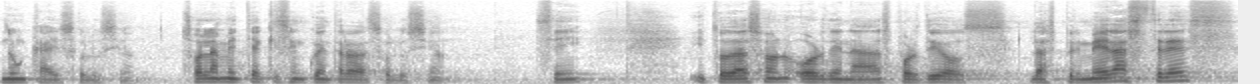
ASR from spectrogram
Nunca hay solución. Solamente aquí se encuentra la solución. ¿sí? Y todas son ordenadas por Dios. Las primeras tres,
